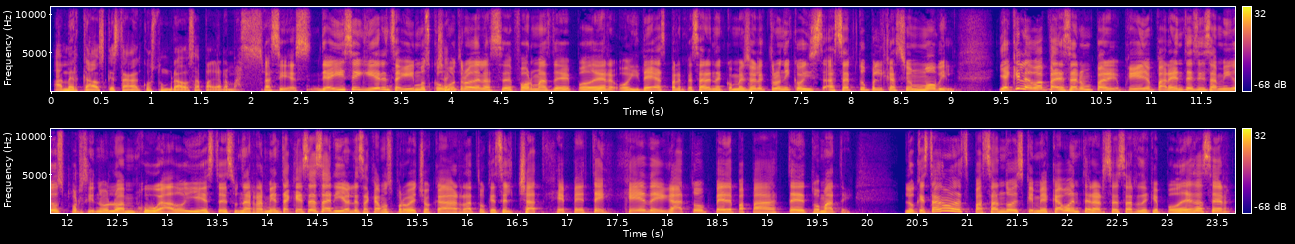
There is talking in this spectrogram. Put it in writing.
a mercados que están acostumbrados a pagar más. Así es. De ahí si quieren seguimos con Sí. otra de las eh, formas de poder o ideas para empezar en el comercio electrónico y hacer tu aplicación móvil. Y aquí les voy a aparecer un pequeño paréntesis, amigos, por si no lo han jugado. Y esta es una herramienta que César y yo le sacamos provecho a cada rato, que es el chat GPT. G de gato, P de papá, T de tomate. Lo que está pasando es que me acabo de enterar, César, de que podés hacer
